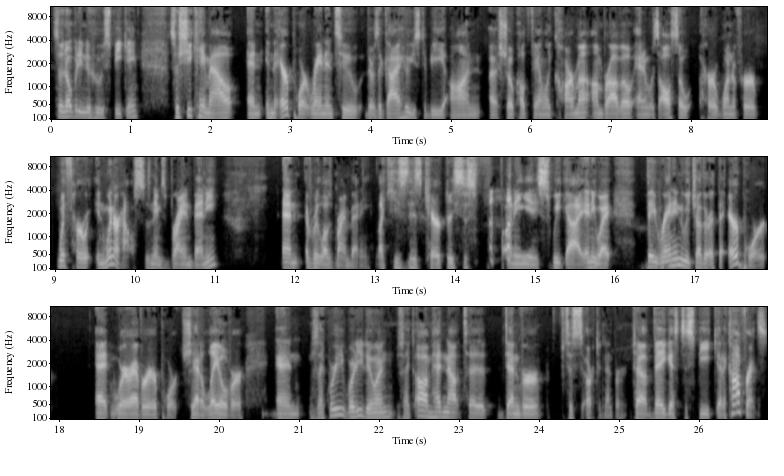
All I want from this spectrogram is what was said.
so nobody knew who was speaking. So she came out and in the airport ran into there's a guy who used to be on a show called Family Karma on Bravo. And it was also her, one of her with her in Winter House. His name's Brian Benni. And everybody loves Brian Benni. Like he's his character, he's just funny and he's a sweet guy. Anyway, they ran into each other at the airport at wherever airport. She had a layover. And he's like, Where are you what are you doing? He's like, Oh, I'm heading out to Denver to or to Denver, to Vegas to speak at a conference.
